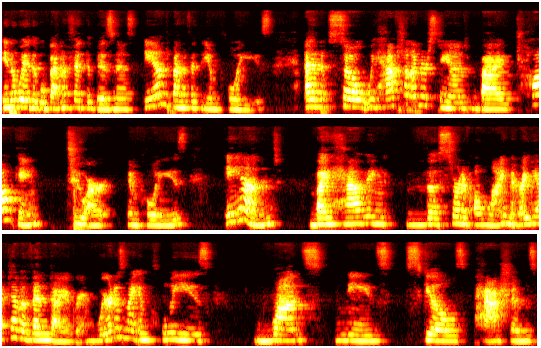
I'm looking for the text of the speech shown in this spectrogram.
in a way that will benefit the business and benefit the employees and so we have to understand by talking to our employees and by having the sort of alignment, right? We have to have a Venn diagram. Where does my employees' wants, needs, skills, passions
